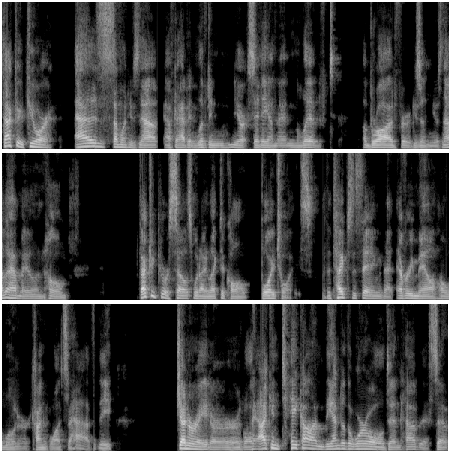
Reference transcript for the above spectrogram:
Factory Pure, as someone who's now after having lived in New York City and then lived abroad for a gazillion years, now that I have my own home, Factory Pure sells what I like to call boy toys, the types of thing that every male homeowner kind of wants to have. The generator, the, I can take on the end of the world and have this. So,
